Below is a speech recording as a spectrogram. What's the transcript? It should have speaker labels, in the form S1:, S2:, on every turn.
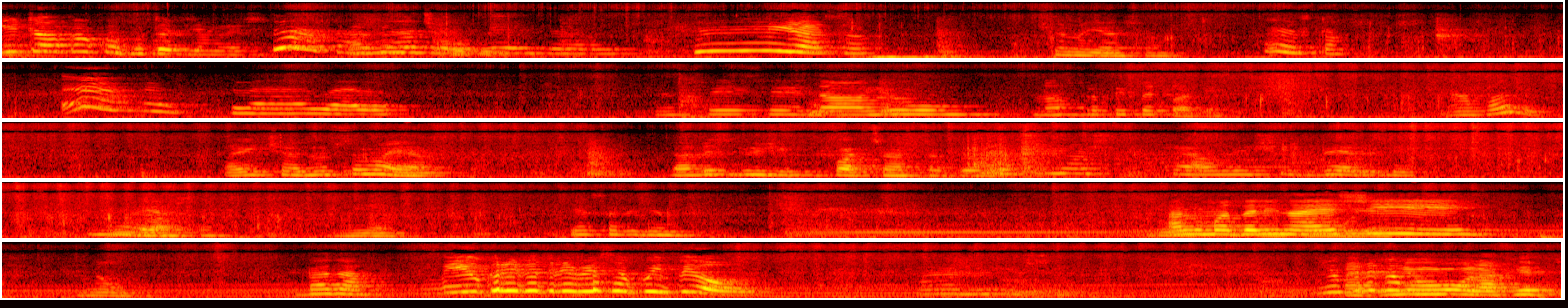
S1: Uite, kako potvrđujem res. A znaš kako? Ja sam.
S2: Ce nu e așa?
S1: Esta.
S2: Așa este, dar eu l-am stropit pe toate.
S1: Am văzut.
S2: Aici nu se mai ia. Dar aveți grijă cu fața asta pe ea.
S3: Nu știu, că au ieșit verde.
S2: Nu e asta. Nu.
S3: Ia să vedem. Alu Madalina e și...
S2: Nu.
S3: Ba da.
S1: Eu cred că trebuie să pui pe ou.
S3: Aia nu ieși.
S1: Eu
S4: Mai
S1: cred că...
S4: pune ouă la fiert.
